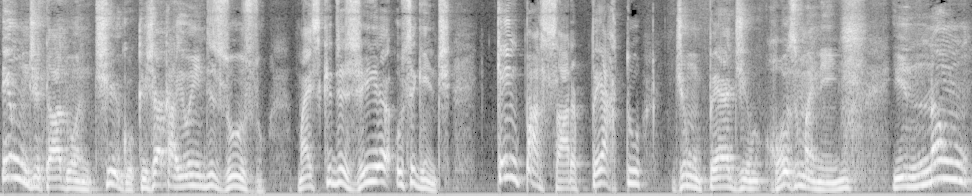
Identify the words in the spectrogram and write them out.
Tem um ditado antigo que já caiu em desuso, mas que dizia o seguinte: quem passar perto de um pé de rosmaninho e não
